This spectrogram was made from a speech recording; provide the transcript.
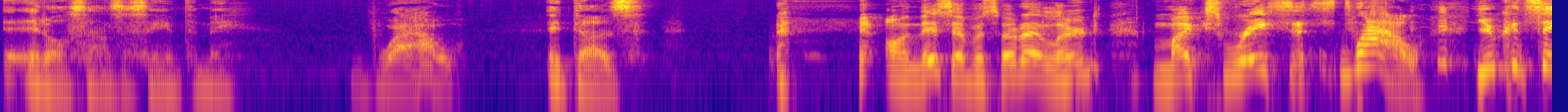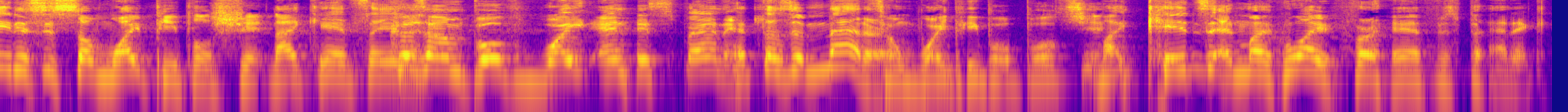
It all sounds the same to me. Wow. It does. On this episode, I learned Mike's racist Wow, you could say this is some white people shit, and I can't say because. I'm both white and Hispanic. It doesn't matter. Some white people bullshit. My kids and my wife are half Hispanic.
